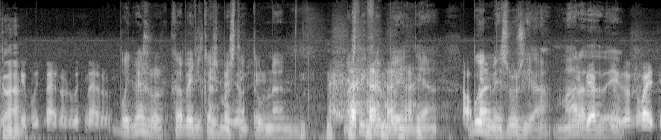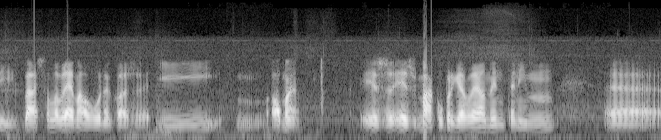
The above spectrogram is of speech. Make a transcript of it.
Clar. sí, 8 mesos, 8 mesos. Vuit mesos, que vell que Sí, m'estic sí. tornant. M'estic fent vell, ja. Home. Vuit mesos ja, mare I de Déu. doncs vaig dir, va, celebrem alguna cosa. I, mm, home, és, és maco perquè realment tenim eh,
